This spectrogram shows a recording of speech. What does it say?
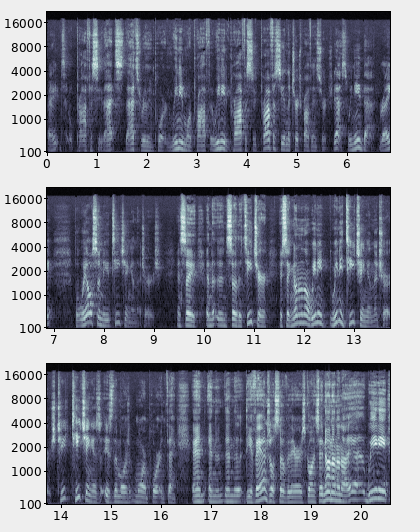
right? Say, well, prophecy that's that's really important. We need more prophet. We need prophecy, prophecy in the church, prophecy in the church. Yes, we need that, right? But we also need teaching in the church and say and, the, and so the teacher is saying no no no we need we need teaching in the church. Te- teaching is, is the more more important thing. And and then the, the evangelist over there is going to say no no no no we need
